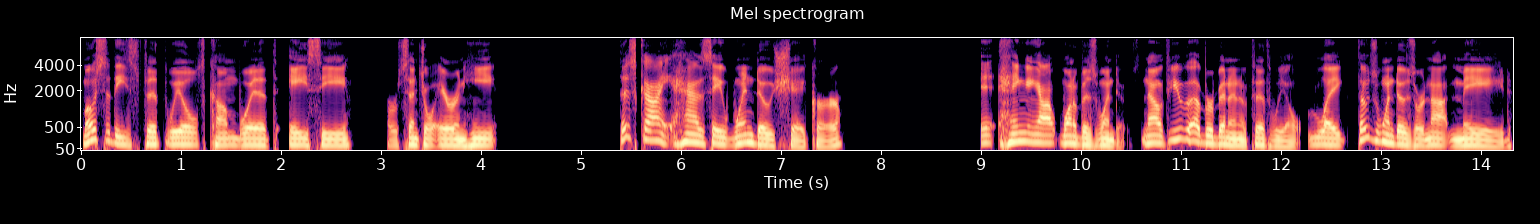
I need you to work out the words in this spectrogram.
most of these fifth wheels come with AC or central air and heat. This guy has a window shaker it, hanging out one of his windows. Now, if you've ever been in a fifth wheel, like those windows are not made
